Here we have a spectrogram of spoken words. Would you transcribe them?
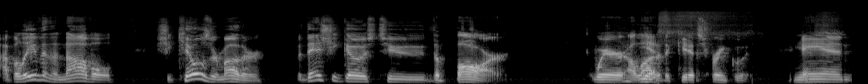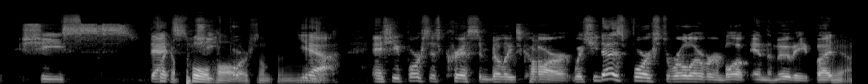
i believe in the novel she kills her mother but then she goes to the bar where a lot of the kids frequent Yes. and she's it's like a pool she- hall or something. Yeah. And she forces Chris and Billy's car, which she does force to roll over and blow up in the movie, but yeah.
